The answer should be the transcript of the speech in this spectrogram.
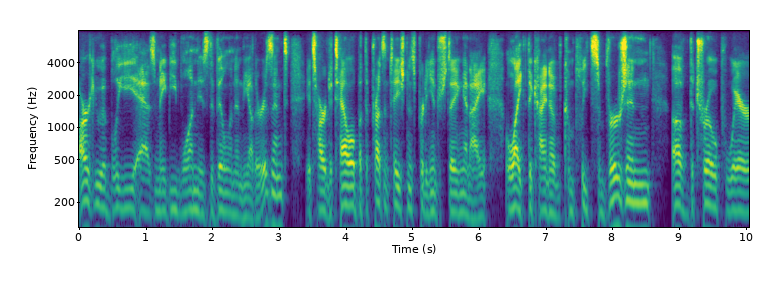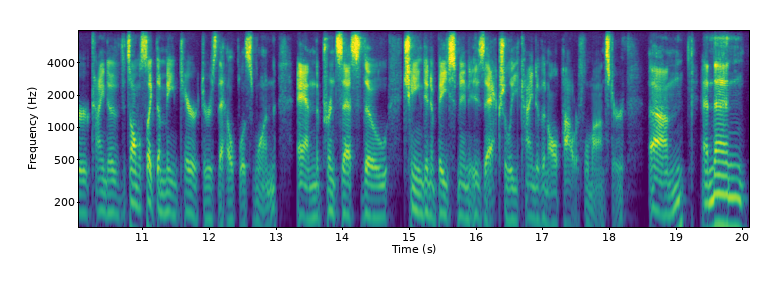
arguably, as maybe one is the villain and the other isn't. It's hard to tell, but the presentation is pretty interesting. And I like the kind of complete subversion of the trope where kind of it's almost like the main character is the helpless one. And the princess, though chained in a basement, is actually kind of an all powerful monster. Um, and then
